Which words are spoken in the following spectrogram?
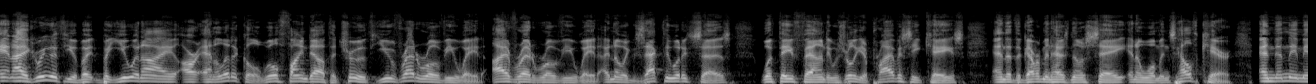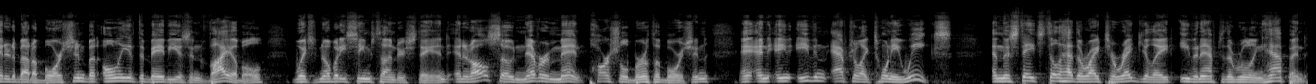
And I agree with you, but but you and I are analytical. We'll find out the truth. You've read Roe v. Wade. I've read Roe v. Wade. I know exactly what it says, what they found. It was really a privacy case, and that the government has no say in a woman's health care. And then they made it about abortion, but only if the baby isn't viable, which nobody seems to understand. And it also never meant partial birth abortion, and, and even after like 20 weeks and the state still had the right to regulate even after the ruling happened.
